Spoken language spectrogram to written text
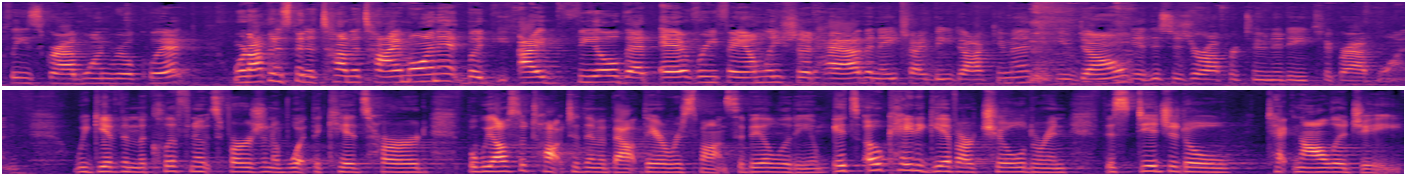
please grab one real quick. We're not going to spend a ton of time on it, but I feel that every family should have an HIB document. If you don't, this is your opportunity to grab one. We give them the Cliff Notes version of what the kids heard, but we also talk to them about their responsibility. It's okay to give our children this digital technology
